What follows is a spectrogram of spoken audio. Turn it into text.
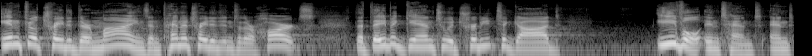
infiltrated their minds and penetrated into their hearts that they began to attribute to God evil intent and,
